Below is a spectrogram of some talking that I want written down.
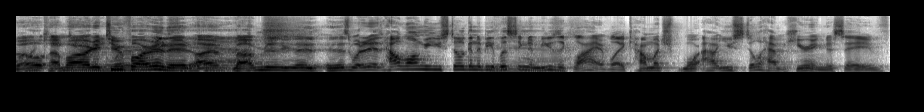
well, can't I'm already too far in it. Yeah. I'm, I'm just, it is what it is. How long are you still going to be listening to music live? Like, how much more? How you still have hearing to save?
